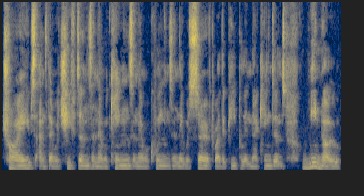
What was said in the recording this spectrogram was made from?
tribes and there were chieftains and there were kings and there were queens and they were served by the people in their kingdoms, we know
